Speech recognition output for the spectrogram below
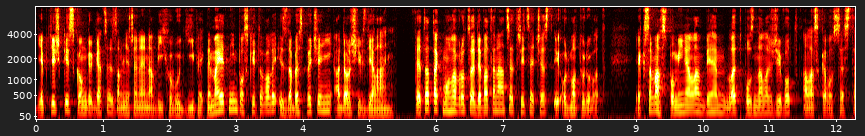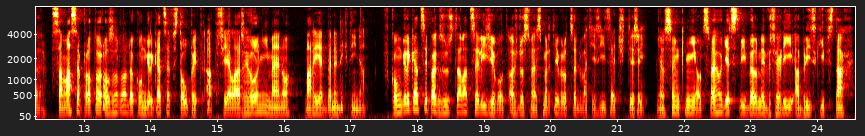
jeptišky z kongregace zaměřené na výchovu dívek. Nemajetným poskytovali i zabezpečení a další vzdělání. Teta tak mohla v roce 1936 i odmaturovat. Jak sama vzpomínala, během let poznala život a laskavost sester. Sama se proto rozhodla do kongregace vstoupit a přijela řeholní jméno Marie Benediktína. Kongregaci pak zůstala celý život až do své smrti v roce 2004. Měl jsem k ní od svého dětství velmi vřelý a blízký vztah,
